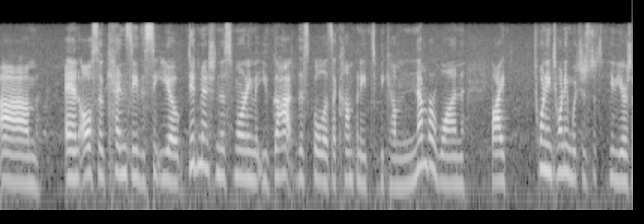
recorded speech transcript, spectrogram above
um, and also Ken Xie, the CEO, did mention this morning that you've got this goal as a company to become number one by 2020, which is just a few years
